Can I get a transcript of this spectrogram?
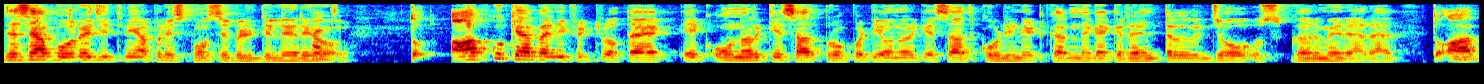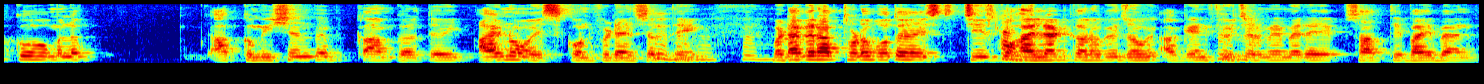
जैसे आप बोल रहे हैं जितनी आप रिस्पॉन्सिबिलिटी ले रहे हाँ हो जी। तो आपको क्या बेनिफिट होता है एक ओनर के साथ प्रॉपर्टी ओनर के साथ कोऑर्डिनेट करने का एक रेंटल जो उस घर में रह रहा है तो हम्म। आपको मतलब आप कमीशन पे काम करते हो आई नो इस हम्म, कॉन्फिडेंशियल थिंग बट अगर आप थोड़ा बहुत इस चीज़ हाँ को हाईलाइट करोगे जो अगेन हम्म, फ्यूचर में मेरे साथी भाई बहन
